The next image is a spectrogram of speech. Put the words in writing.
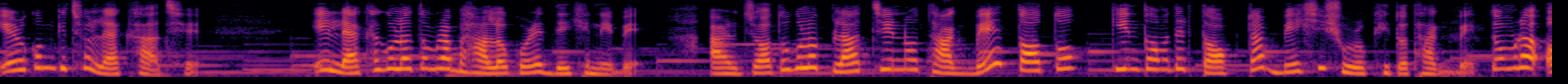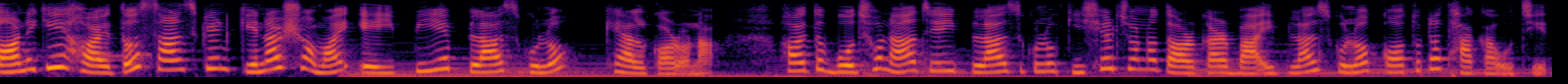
এরকম কিছু লেখা আছে। এই লেখাগুলো তোমরা ভালো করে দেখে নেবে। আর যতগুলো প্লাস চিহ্ন থাকবে, তত কিন্তু আমাদের ত্বকটা বেশি সুরক্ষিত থাকবে। তোমরা অনেকেই হয়তো সানস্ক্রিন কেনার সময় এই পিএ প্লাসগুলো খেয়াল করো না। হয়তো বোঝো না যে এই প্লাসগুলো কিসের জন্য দরকার বা এই প্লাসগুলো কতটা থাকা উচিত।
